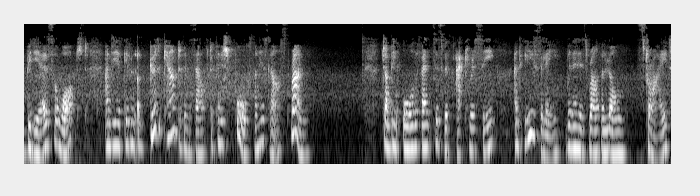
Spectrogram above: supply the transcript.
Videos were watched, and he had given a good account of himself to finish fourth on his last run, jumping all the fences with accuracy and easily within his rather long stride.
